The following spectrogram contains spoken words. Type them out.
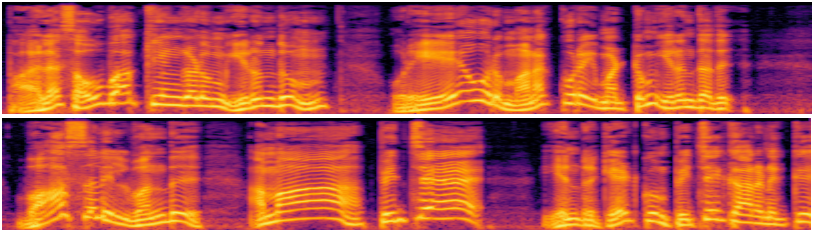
பல சௌபாக்கியங்களும் இருந்தும் ஒரே ஒரு மனக்குறை மட்டும் இருந்தது வாசலில் வந்து அம்மா பிச்சை என்று கேட்கும் பிச்சைக்காரனுக்கு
